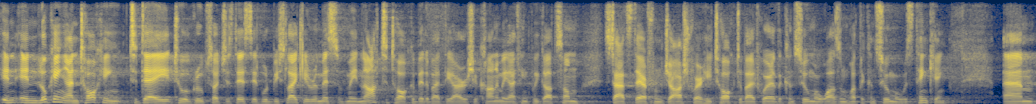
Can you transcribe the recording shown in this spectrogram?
in, in, looking and talking today to a group such as this, it would be slightly remiss of me not to talk a bit about the Irish economy. I think we got some stats there from Josh where he talked about where the consumer was and what the consumer was thinking. Um,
